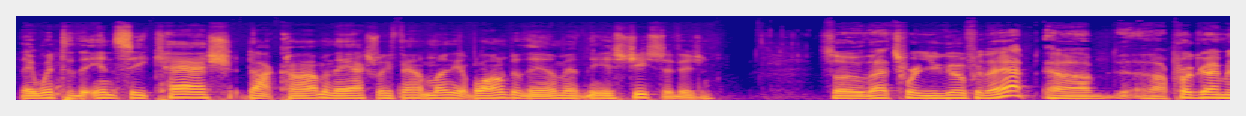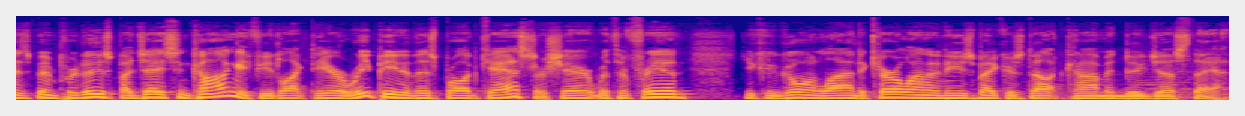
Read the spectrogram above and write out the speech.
they went to the nccash.com and they actually found money that belonged to them in the East division. So that's where you go for that. Uh, our program has been produced by Jason Kong. If you'd like to hear a repeat of this broadcast or share it with a friend, you can go online to carolinanewsmakers.com and do just that.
